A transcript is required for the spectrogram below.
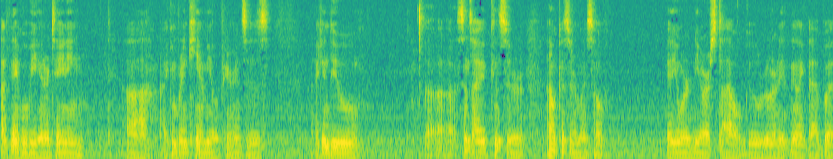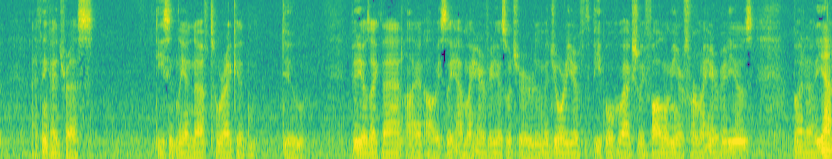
I think will be entertaining. Uh, I can bring cameo appearances. I can do, uh, since I consider, I don't consider myself anywhere near a style guru or anything like that, but I think I dress decently enough to where I could do videos like that. I obviously have my hair videos, which are the majority of the people who actually follow me are for my hair videos. But uh, yeah,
